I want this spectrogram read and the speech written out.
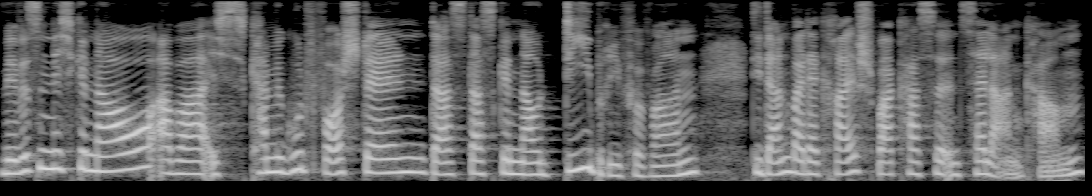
Wir wissen nicht genau, aber ich kann mir gut vorstellen, dass das genau die Briefe waren, die dann bei der Kreissparkasse in Celle ankamen.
